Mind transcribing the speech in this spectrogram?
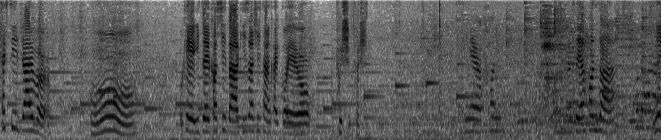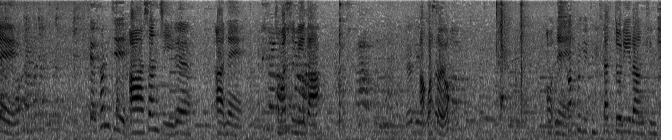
taxi driver. 오. 오케이, 이제 갑시다. 기사 식당 갈 거예요. 푸시, 푸시. 그냥 한, 안녕하세요, 혼자. 네. 네, 선지. 아, 선지. 네. 아, 네. 고맙습니다. 아, 왔어요? 어, 네. 김치. 따뚜리랑 김치.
